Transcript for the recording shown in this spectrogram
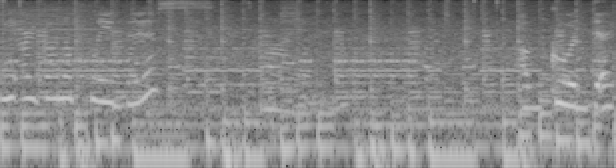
we are gonna play this. um, A good game.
